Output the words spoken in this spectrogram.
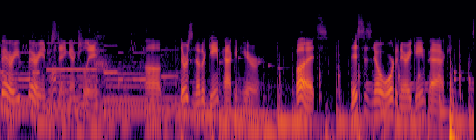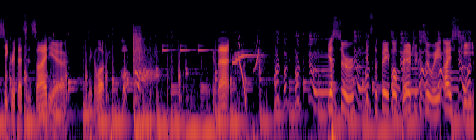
very, very interesting, actually. Um, there's another game pack in here, but this is no ordinary game pack. The secret that's inside here. Take a look. That. Yes, sir. It's the fabled Banjo-Kazooie Ice Key.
